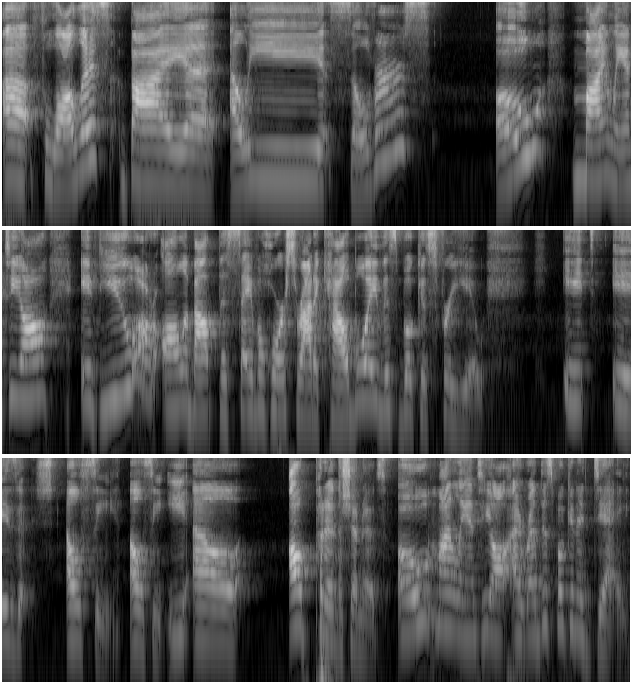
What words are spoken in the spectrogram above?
Uh, Flawless by uh, Ellie Silvers. Oh my Lanta, y'all. If you are all about the save a horse, ride a cowboy, this book is for you. It is Elsie, Elsie, E L I'll put it in the show notes. Oh my Lanta, y'all. I read this book in a day.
